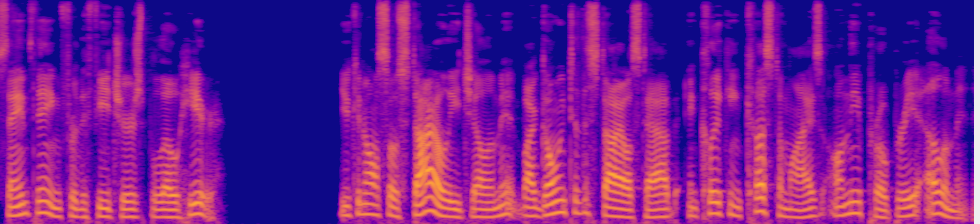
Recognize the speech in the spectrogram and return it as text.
Same thing for the features below here. You can also style each element by going to the Styles tab and clicking Customize on the appropriate element.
